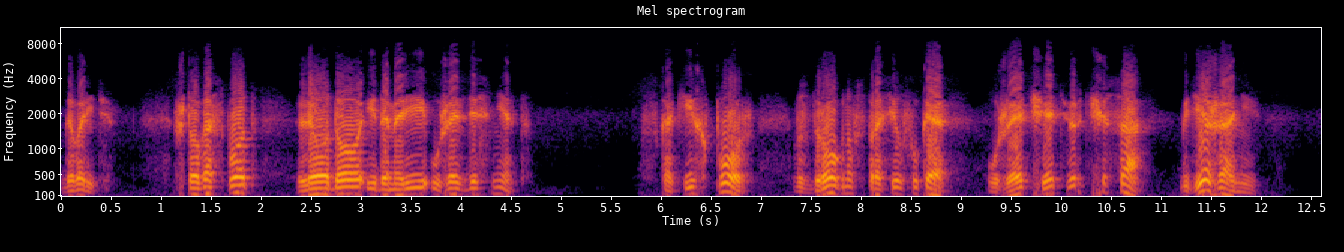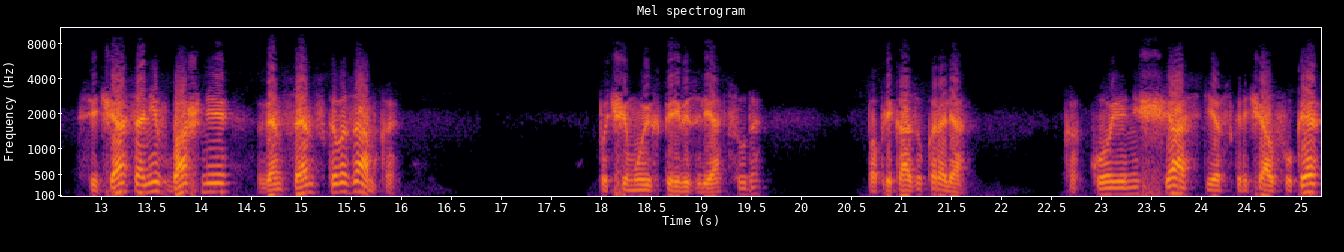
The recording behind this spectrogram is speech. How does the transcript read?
«Говорите». «Что господ Леодо и Демери уже здесь нет». «С каких пор?» — вздрогнув, спросил Фуке. «Уже четверть часа. Где же они?» «Сейчас они в башне Венсенского замка». «Почему их перевезли отсюда?» «По приказу короля». «Какое несчастье!» — вскричал Фуке,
